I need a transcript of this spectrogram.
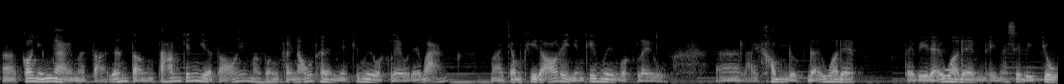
À, có những ngày mà tới đến tận 8 9 giờ tối mà vẫn phải nấu thêm những cái nguyên vật liệu để bán. Mà trong khi đó thì những cái nguyên vật liệu à, lại không được để qua đêm. Tại vì để qua đêm thì nó sẽ bị chua.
